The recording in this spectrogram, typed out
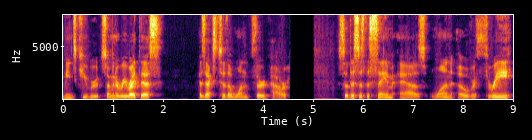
means cube root. So I'm going to rewrite this as x to the one-third power. So this is the same as 1 over 3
